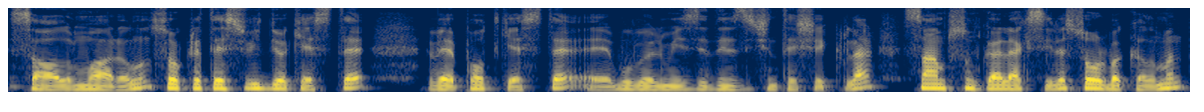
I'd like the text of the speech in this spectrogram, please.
Sağ olun, var olun. Sokrates Videocast'te ve Podcast'te e, bu bölümü izlediğiniz için teşekkürler. Samsung Galaxy ile Sor Bakalım'ın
